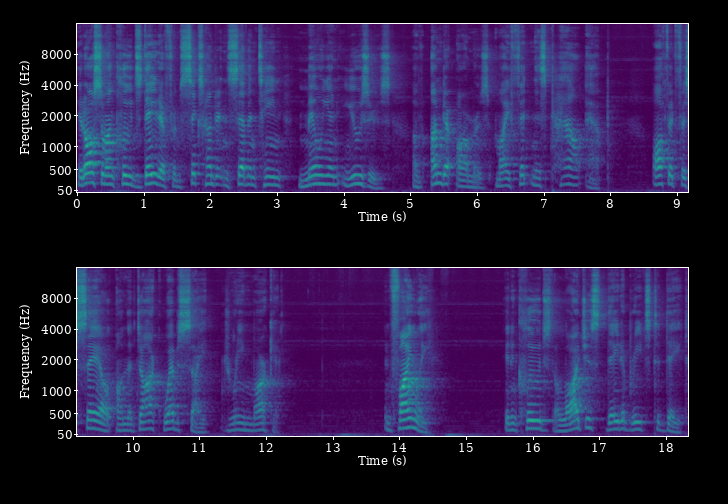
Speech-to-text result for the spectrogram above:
It also includes data from 617 million users of Under Armour's MyFitnessPal app, offered for sale on the dark website Dream Market. And finally, it includes the largest data breach to date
